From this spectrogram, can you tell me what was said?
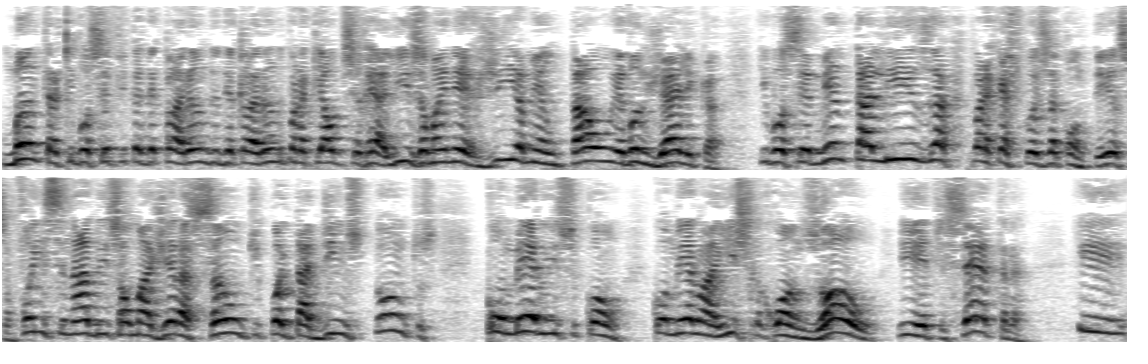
mantra que você fica declarando e declarando para que algo se realize, é uma energia mental evangélica, que você mentaliza para que as coisas aconteçam. Foi ensinado isso a uma geração que, coitadinhos tontos, comeram isso com, comeram a isca com anzol e etc. E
